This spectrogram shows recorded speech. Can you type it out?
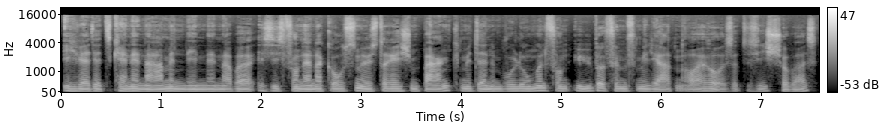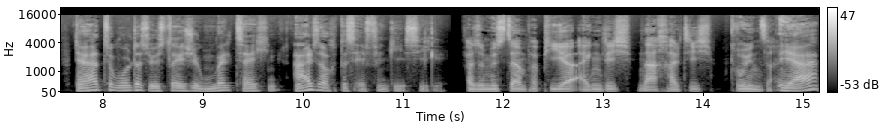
Ich werde jetzt keine Namen nennen, aber es ist von einer großen österreichischen Bank mit einem Volumen von über 5 Milliarden Euro, also das ist schon was. Der hat sowohl das österreichische Umweltzeichen als auch das FNG-Siegel. Also müsste am Papier eigentlich nachhaltig grün sein. Ja,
